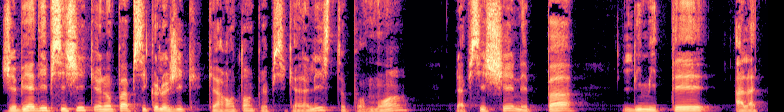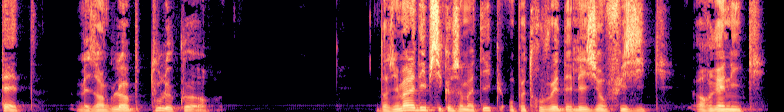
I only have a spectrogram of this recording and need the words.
J'ai bien dit psychique et non pas psychologique, car en tant que psychanalyste, pour moi, la psyché n'est pas limitée à la tête, mais englobe tout le corps. Dans une maladie psychosomatique, on peut trouver des lésions physiques, organiques,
